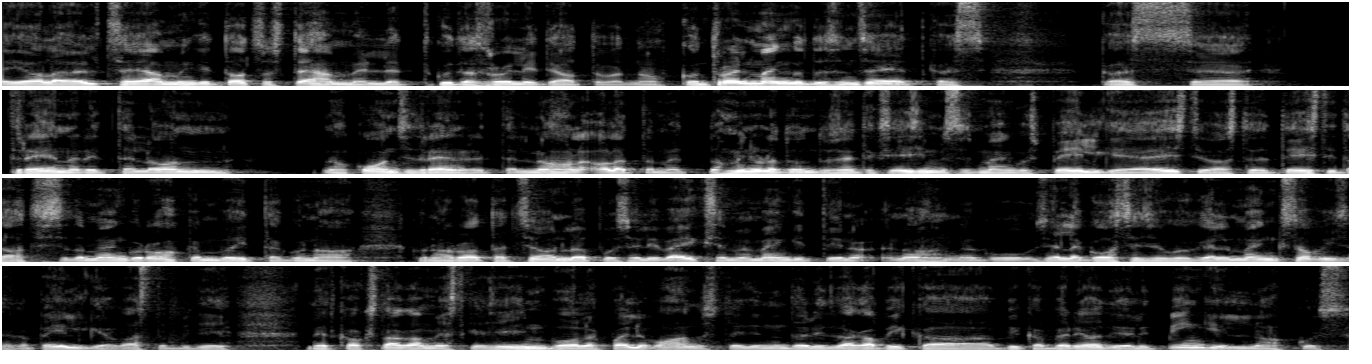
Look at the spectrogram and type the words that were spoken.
ei ole üldse hea mingit otsust teha meil, et kuidas rollid jaotuvad, noh, kontrollmängudes on see, et kas, kas äh, treeneritel on noh, koondise treeneritel, noh, oletame, et noh, minule tundus näiteks esimeses mängus Belgia ja Eesti vastu, et Eesti tahtis seda mängu rohkem võita, kuna, kuna rotatsioon lõpus oli väiksem ja mängiti noh, nagu selle koosseisuga, kel mäng sobis, aga Belgia vastupidi, need kaks tagameest, kes esimene poolek palju pahandust tegid, nad olid väga pika, pika perioodi olid pingil, noh, kus,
